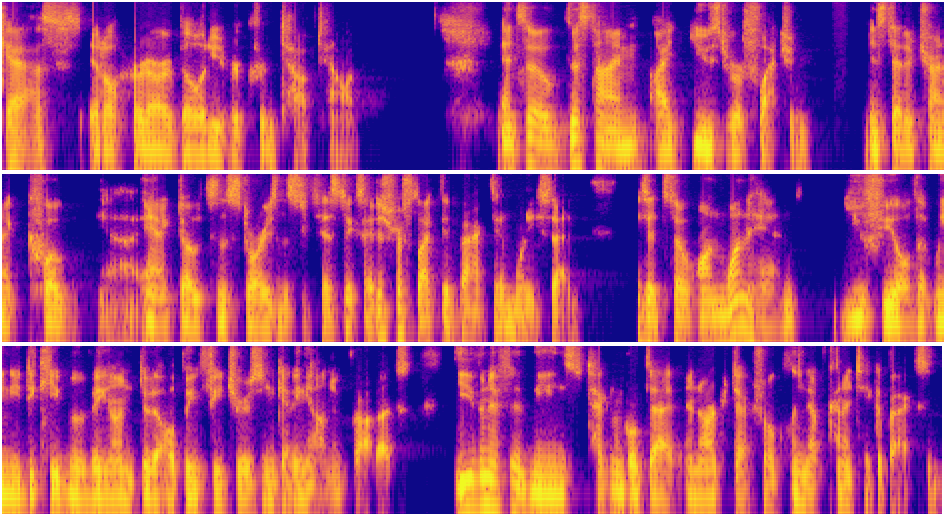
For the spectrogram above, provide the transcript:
guess it'll hurt our ability to recruit top talent. And so this time i used reflection. Instead of trying to quote uh, anecdotes and stories and statistics i just reflected back to him what he said. He said so on one hand you feel that we need to keep moving on developing features and getting out new products, even if it means technical debt and architectural cleanup kind of take a backseat.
